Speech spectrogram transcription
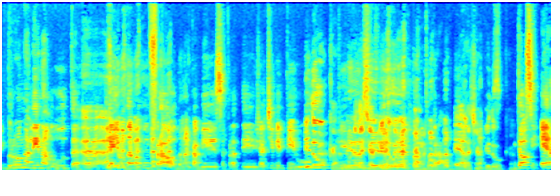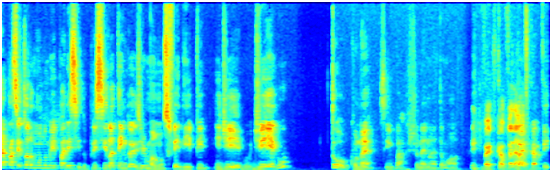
E Bruna ali na luta. É. E aí eu andava com fralda na cabeça pra ter. Já tive peruca. Peruca. Meu Ela tinha peruca. Muito brava. Ela tinha peruca. Então, assim, era pra ser todo mundo meio parecido. Priscila tem dois irmãos, Felipe e Diego. Diego, toco, né? Assim embaixo, né? Não é tão alto. Vai ficar bravo. Vai ficar.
